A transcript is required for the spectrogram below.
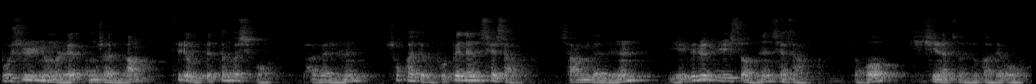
무신론의 공산당 트력을 뜻한 것이고 바벨론은 속화되고 부패된 세상, 상대되는 예배를 드릴 수 없는 세상, 또 귀신의 천수가 되고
